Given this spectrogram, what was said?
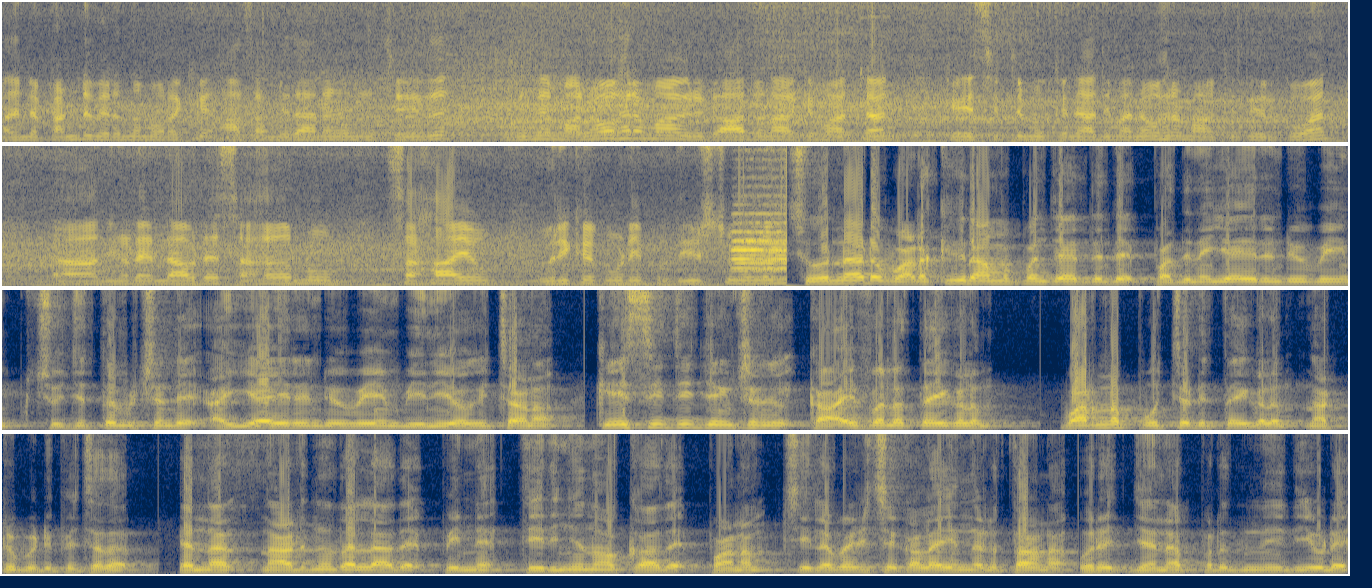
അതിന്റെ ഫണ്ട് വരുന്ന മുറയ്ക്ക് ആ സംവിധാനങ്ങൾ ചെയ്ത് ഇതിനെ മനോഹരമായ ഒരു ഗാർഡനാക്കി മാറ്റാൻ കെ സി ടി മുക്കിനെ അതിമനോഹരമാക്കി തീർക്കുവാൻ നിങ്ങളുടെ എല്ലാവരുടെ സഹകരണവും സഹായവും ഒരിക്കൽ കൂടി പ്രതീക്ഷിച്ചുകൊള്ളും ചൂർനാട് വടക്ക് ഗ്രാമപഞ്ചായത്തിന്റെ പതിനയ്യായിരം രൂപയും ശുചിത്വ മിഷന്റെ അയ്യായിരം രൂപയും വിനിയോഗിച്ചാണ് കെ സി ജി ജംഗ്ഷനിൽ കായ്ഫല തൈകളും വർണപ്പൂച്ചെടി തൈകളും നട്ടുപിടിപ്പിച്ചത്. എന്നാൽ നടുന്നതല്ലാതെ പിന്നെ തിരിഞ്ഞു നോക്കാതെ പണം ചിലവഴിച്ച് കളയുന്നിടത്താണ് ഒരു ജനപ്രതിനിധിയുടെ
